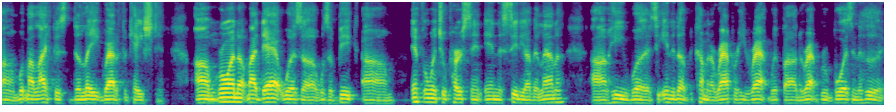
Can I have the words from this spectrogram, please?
um, with my life is delayed gratification. Um, growing up, my dad was uh, was a big um, influential person in the city of Atlanta. Um, he was he ended up becoming a rapper. He rapped with uh, the rap group Boys in the Hood,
